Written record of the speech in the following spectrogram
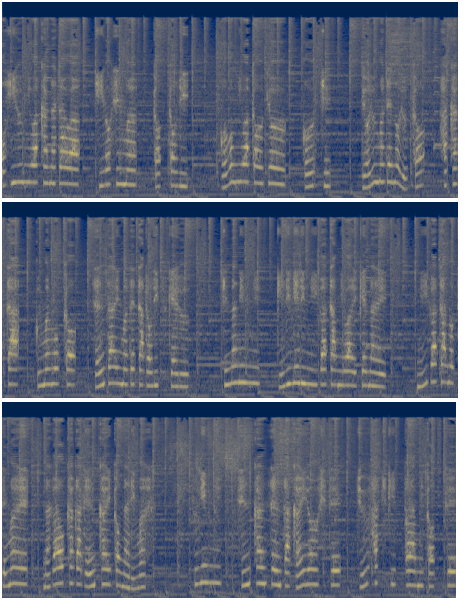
お昼には金沢、広島、鳥取。午後には東京、高知。夜まで乗ると、博多、熊本、仙台までたどり着ける。ちなみに、ギリギリ新潟には行けない。新潟の手前、長岡が限界となります。次に、新幹線が開業して、18キッパーにとって、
